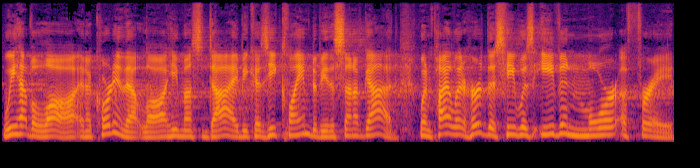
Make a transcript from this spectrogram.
We have a law, and according to that law, he must die because he claimed to be the Son of God. When Pilate heard this, he was even more afraid.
